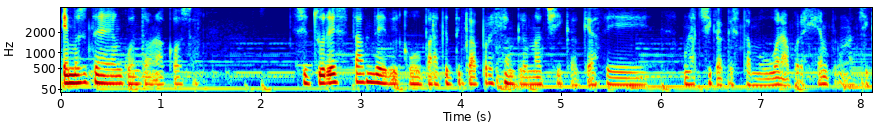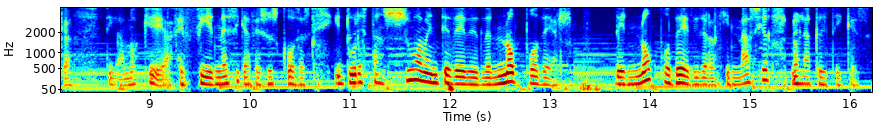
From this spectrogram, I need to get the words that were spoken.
hemos de tener en cuenta una cosa. Si tú eres tan débil como para criticar, por ejemplo, a una chica que hace una chica que está muy buena, por ejemplo, una chica, digamos, que hace fitness y que hace sus cosas, y tú eres tan sumamente débil de no poder, de no poder ir al gimnasio, no la critiques.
